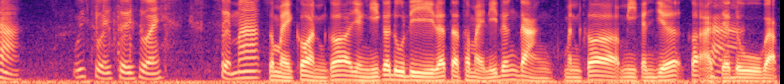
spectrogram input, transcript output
ค่ะ อุ้ยสวยสวยสวยสวยมาก สมัยก่อนก็อย่างนี้ก็ดูดีแล้วแต่สมัยนี้เรื่องดัง มันก็มีกันเยอะก็อาจจะค่ะดูแบบ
